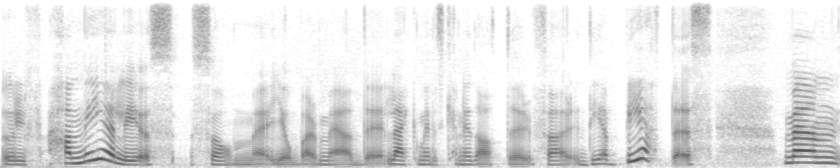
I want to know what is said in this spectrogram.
Ulf Hanelius som eh, jobbar med läkemedelskandidater för diabetes. Men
